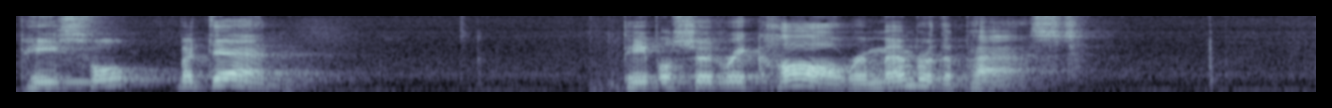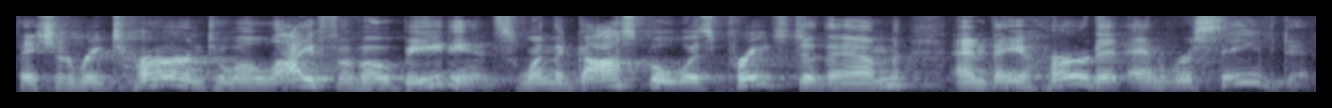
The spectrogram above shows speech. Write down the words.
peaceful, but dead. People should recall, remember the past. They should return to a life of obedience when the gospel was preached to them and they heard it and received it.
